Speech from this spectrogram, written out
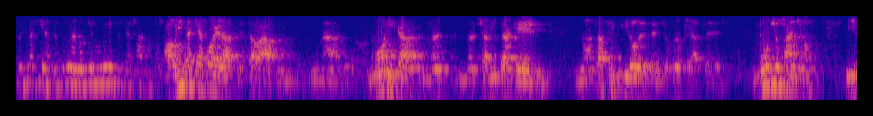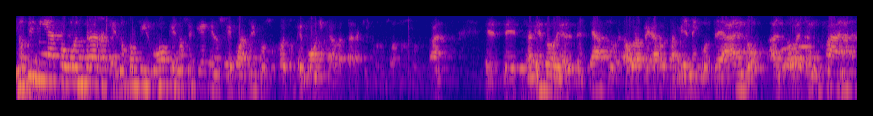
pues imagínate, es una noche muy especial para nosotros. Ahorita aquí afuera estaba una Mónica, una, una chavita que nos ha seguido desde yo creo que hace muchos años y no tenía cómo entrar, que no confirmó, que no sé qué, que no sé cuánto, y por supuesto que Mónica va a estar aquí con nosotros, con los fans. Este, saliendo del, teatro, de la obra Pegado, también me encontré a Aldo. Aldo es un fan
